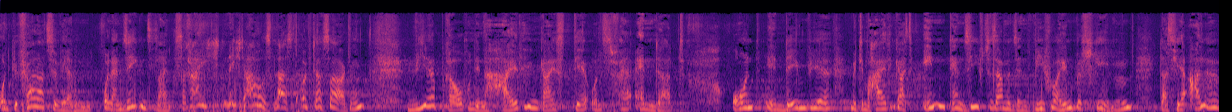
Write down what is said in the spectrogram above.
und gefördert zu werden und ein Segen zu sein. Es reicht nicht aus, lasst euch das sagen. Wir brauchen den Heiligen Geist, der uns verändert. Und indem wir mit dem Heiligen Geist intensiv zusammen sind, wie vorhin beschrieben, dass wir alle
